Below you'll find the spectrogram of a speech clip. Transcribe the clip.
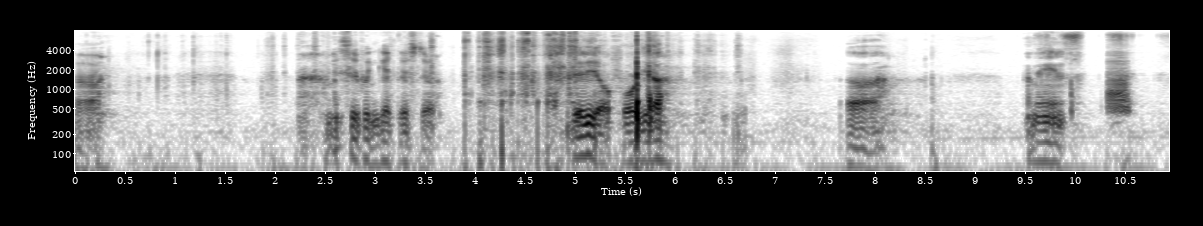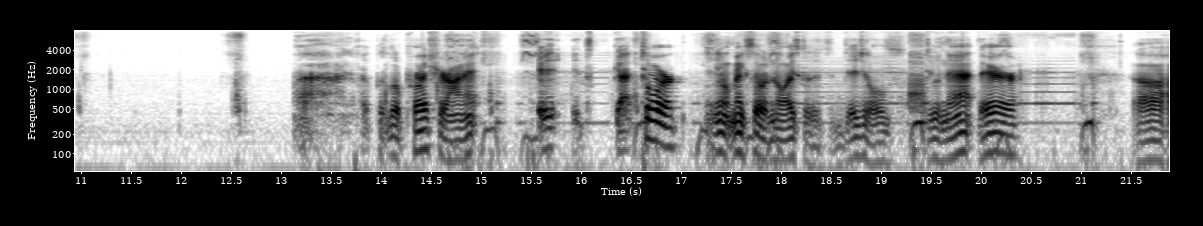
uh, let me see if we can get this to video for you. Uh, I mean, uh, if I put a little pressure on it, it it's got torque. You know, it makes a little noise because it's digital. Doing that there. Uh,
